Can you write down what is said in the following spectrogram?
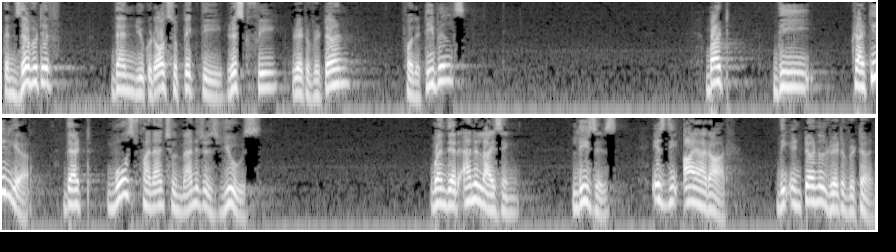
conservative then you could also pick the risk-free rate of return for the T-bills but the criteria that most financial managers use when they're analyzing leases is the IRR the internal rate of return.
